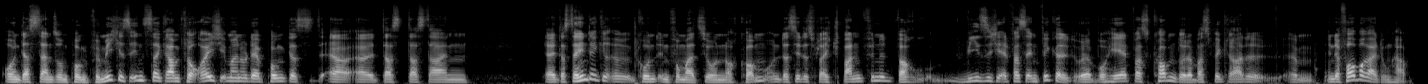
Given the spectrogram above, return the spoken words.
Und das ist dann so ein Punkt. Für mich ist Instagram für euch immer nur der Punkt, dass, äh, äh dass, dass da ein, dass da Hintergrundinformationen noch kommen und dass ihr das vielleicht spannend findet, wie sich etwas entwickelt oder woher etwas kommt oder was wir gerade ähm, in der Vorbereitung haben.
